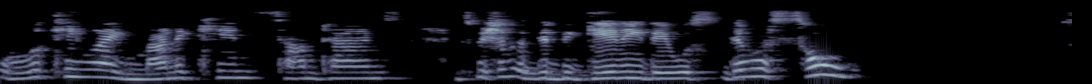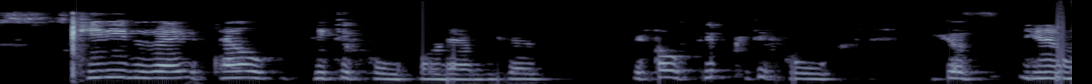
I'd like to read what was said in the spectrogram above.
looking like mannequins sometimes especially at the beginning they was they were so skinny that I felt pitiful for them because it felt pitiful because you know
